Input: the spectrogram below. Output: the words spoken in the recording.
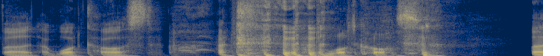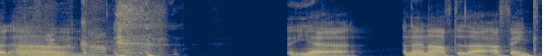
but at what cost? At what cost? But um, but yeah, and then after that, I think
